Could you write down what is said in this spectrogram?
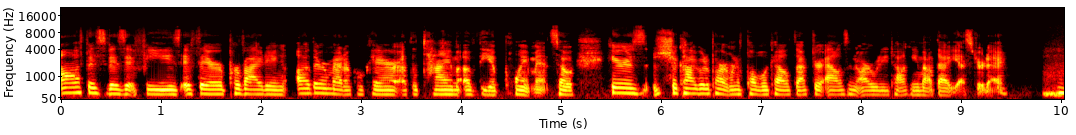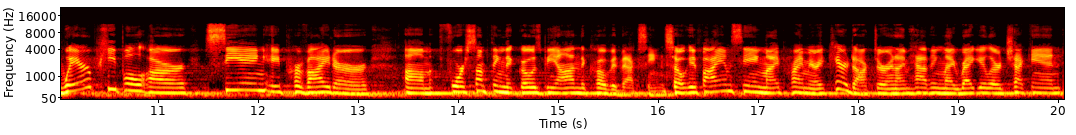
office visit fees if they're providing other medical care at the time of the appointment. So here's Chicago Department of Public Health, Dr. Allison Arwady talking about that yesterday where people are seeing a provider um, for something that goes beyond the COVID vaccine. So if I am seeing my primary care doctor and I'm having my regular check-in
